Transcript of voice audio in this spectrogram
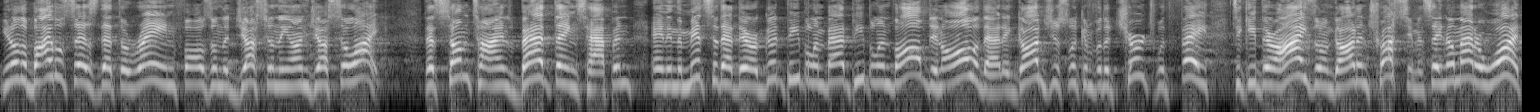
You know, the Bible says that the rain falls on the just and the unjust alike that sometimes bad things happen, and in the midst of that, there are good people and bad people involved in all of that. And God's just looking for the church with faith to keep their eyes on God and trust Him and say, No matter what,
